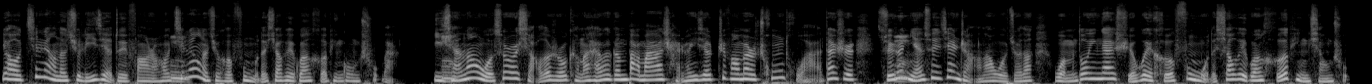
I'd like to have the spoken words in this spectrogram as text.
要尽量的去理解对方，然后尽量的去和父母的消费观和平共处吧。以前呢，我岁数小的时候，可能还会跟爸妈产生一些这方面的冲突啊，但是随着年岁渐长呢，我觉得我们都应该学会和父母的消费观和平相处。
